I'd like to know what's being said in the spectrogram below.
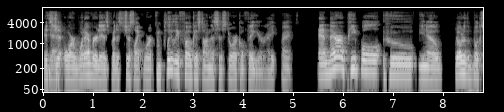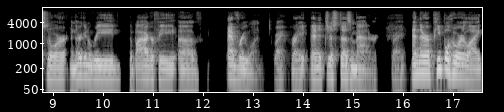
It's Yeah. just or whatever it is, but it's just like we're completely focused on this historical figure, right? Right. And there are people who you know go to the bookstore and they're going to read the biography of everyone, Right. right? And it just doesn't matter. Right. And there are people who are like,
